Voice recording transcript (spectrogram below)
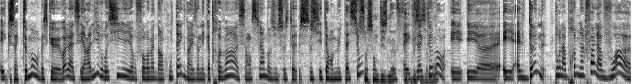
Exactement, parce que voilà, c'est un livre aussi, il faut remettre dans le contexte, dans les années 80, assez ancien, dans une soci- société en mutation. 79 plus précisément. Exactement. Et, et, euh, et elle donne pour la première fois la voix euh,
